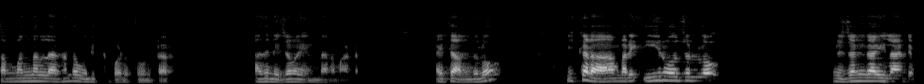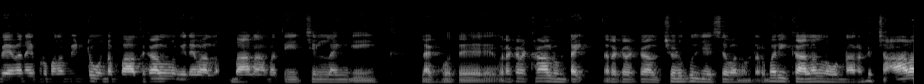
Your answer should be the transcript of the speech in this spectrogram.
సంబంధం లేకుండా ఉలిక్కి పడుతూ ఉంటారు. అది నిజమైందనమాట అయితే అందులో ఇక్కడ మరి ఈ రోజుల్లో నిజంగా ఇలాంటివి ఏమైనా ఇప్పుడు మనం వింటూ ఉంటాం పాతకాలంలో వినేవాళ్ళం. బాణామతి చిల్లంగి లేకపోతే రకరకాలు ఉంటాయి. రకరకాల చెడుపులు చేసేవాళ్ళు ఉంటారు. మరి ఈ కాలంలో ఉన్నారంటే చాలా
